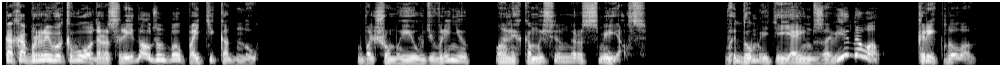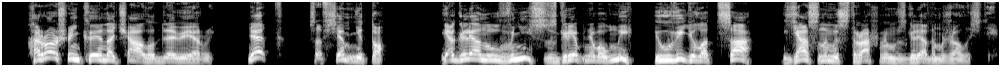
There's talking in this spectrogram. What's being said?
как обрывок водорослей, и должен был пойти ко дну. К большому ее удивлению он легкомысленно рассмеялся. «Вы думаете, я им завидовал?» — крикнул он. «Хорошенькое начало для веры. Нет, совсем не то. Я глянул вниз с гребня волны и увидел отца ясным и страшным взглядом жалости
